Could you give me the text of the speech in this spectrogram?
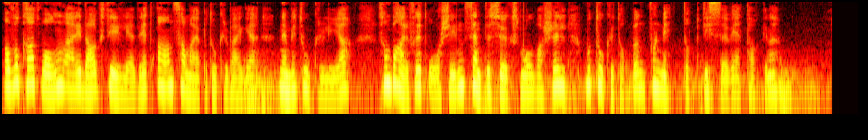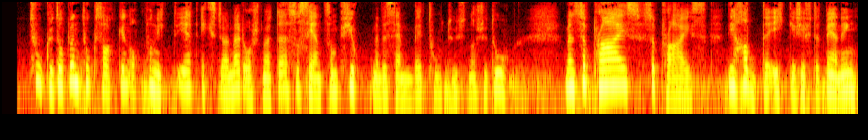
Advokat Volden er i dag styreleder i et annet sameie på Tokerudberget, nemlig Tokerudlia, som bare for et år siden sendte søksmålvarsel mot Tokerudtoppen for nettopp disse vedtakene. Tokerudtoppen tok saken opp på nytt i et ekstraordinært årsmøte så sent som 14.12.2022. Men surprise, surprise, de hadde ikke skiftet mening.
